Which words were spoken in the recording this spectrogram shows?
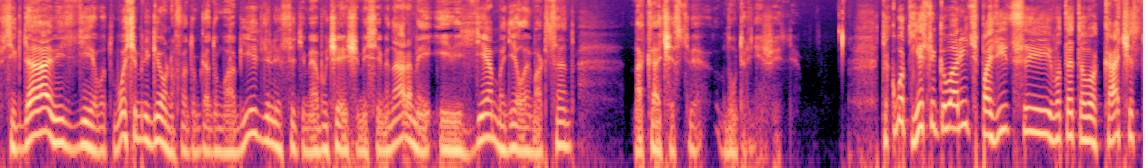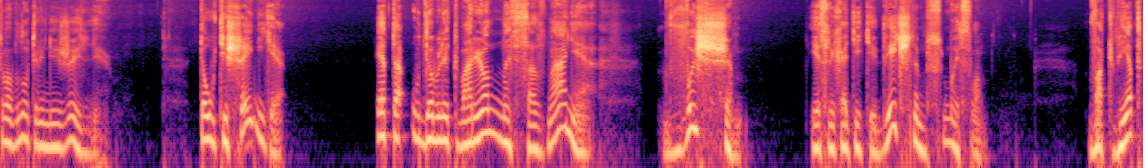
всегда, везде, вот 8 регионов в этом году мы объездили с этими обучающими семинарами, и везде мы делаем акцент на качестве внутренней жизни. Так вот, если говорить с позиции вот этого качества внутренней жизни, то утешение – это удовлетворенность сознания высшим – если хотите, вечным смыслом в ответ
